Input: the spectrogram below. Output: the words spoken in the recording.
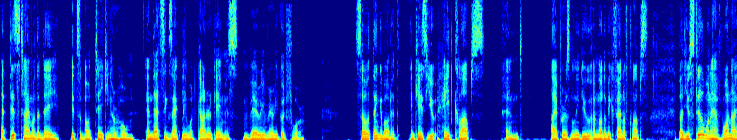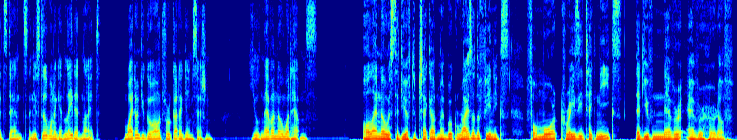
At this time of the day, it's about taking her home. And that's exactly what gutter game is very, very good for. So think about it. In case you hate clubs, and I personally do, I'm not a big fan of clubs, but you still want to have one night stands and you still want to get late at night, why don't you go out for a gutter game session? You'll never know what happens. All I know is that you have to check out my book Rise of the Phoenix for more crazy techniques that you've never ever heard of.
